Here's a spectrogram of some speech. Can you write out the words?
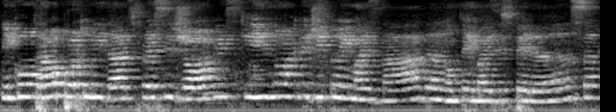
encontrar oportunidades para esses jovens que não acreditam em mais nada, não tem mais esperança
